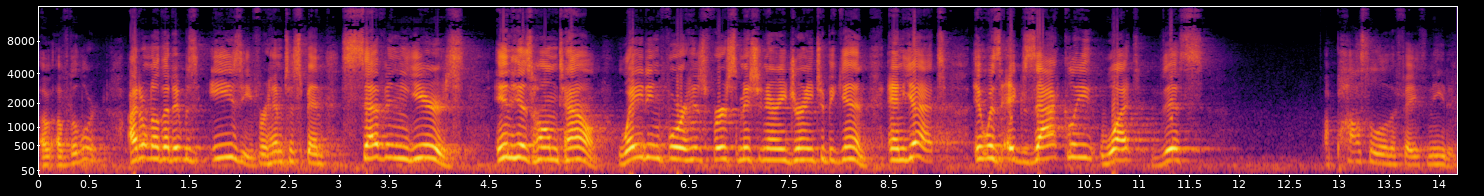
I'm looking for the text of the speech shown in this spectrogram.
of, of the Lord. I don't know that it was easy for him to spend seven years in his hometown, waiting for his first missionary journey to begin. And yet, it was exactly what this apostle of the faith needed.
